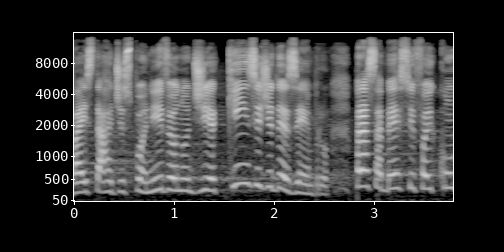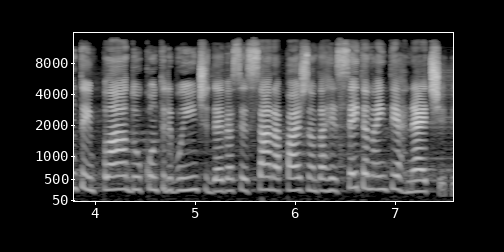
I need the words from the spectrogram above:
vai estar disponível no dia 15 de dezembro. Para saber se foi contemplado, o contribuinte deve acessar a página da Receita na na internet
